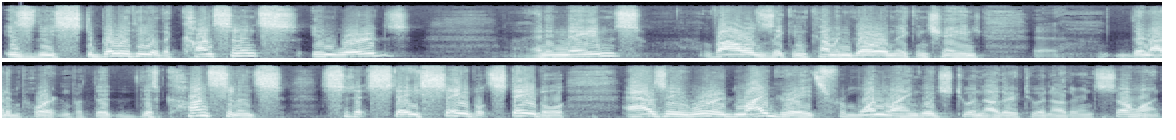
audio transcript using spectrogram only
is the stability of the consonants in words and in names. Vowels, they can come and go and they can change. Uh, they're not important, but the, the consonants stay stable, stable as a word migrates from one language to another to another and so on.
